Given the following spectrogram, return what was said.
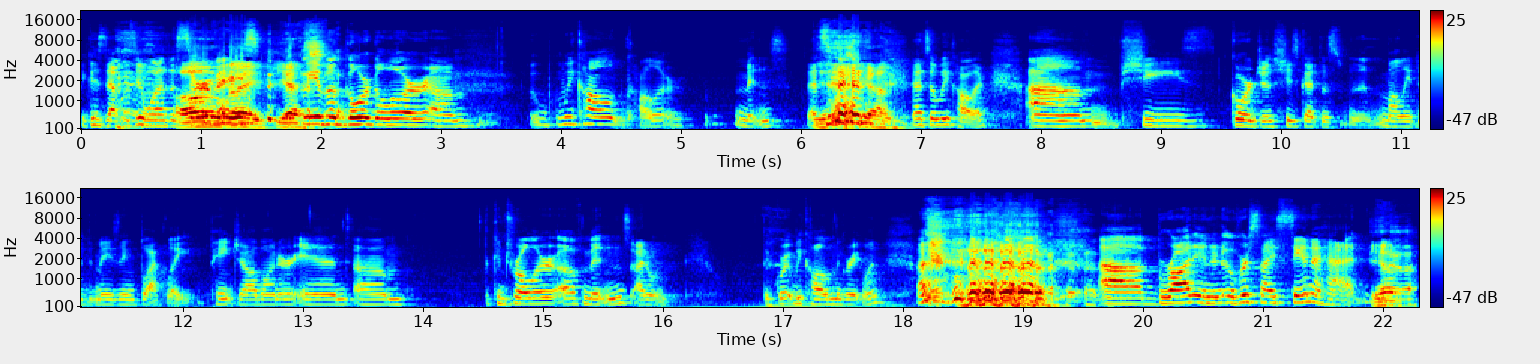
because that was in one of the Oh, surveys. right, yes. We have a Gorgalore. Um, we call call her mittens. That's Yeah, yeah. that's what we call her. Um, she's gorgeous. She's got this Molly did amazing black light paint job on her, and um, the controller of mittens. I don't. The great, we call him the great one. uh, brought in an oversized Santa hat Yeah.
